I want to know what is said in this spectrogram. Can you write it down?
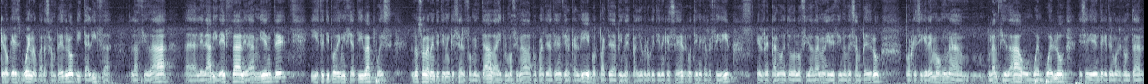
creo que es bueno para San Pedro, vitaliza la ciudad, eh, le da viveza, le da ambiente, y este tipo de iniciativas, pues no solamente tienen que ser fomentadas y promocionadas por parte de la Tenencia de Alcaldía y por parte de APIMESPA, yo creo que tiene que ser o tiene que recibir el respaldo de todos los ciudadanos y vecinos de San Pedro, porque si queremos una gran ciudad o un buen pueblo, es evidente que tenemos que contar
